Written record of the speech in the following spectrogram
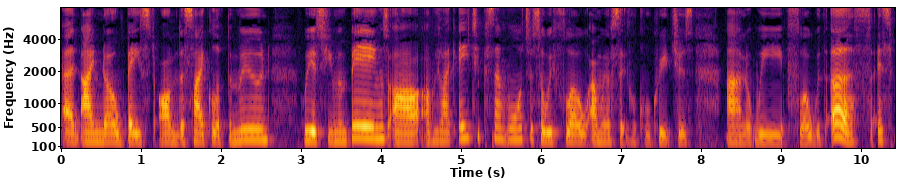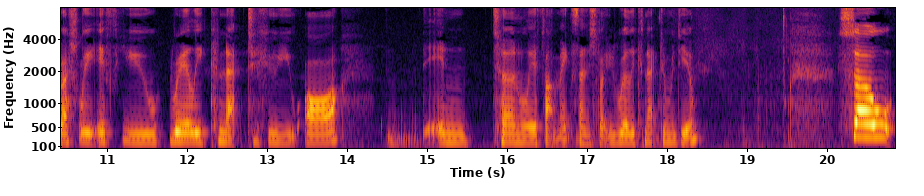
and I know based on the cycle of the moon, we as human beings are are we like 80% water so we flow and we are cyclical creatures and we flow with earth especially if you really connect to who you are internally if that makes sense like you're really connecting with you so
